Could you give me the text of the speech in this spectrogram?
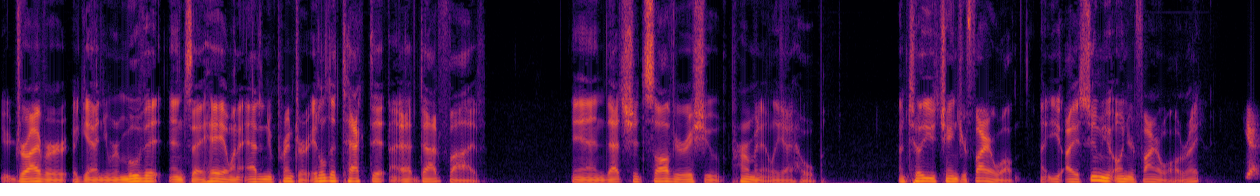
your driver again, you remove it and say, "Hey, I want to add a new printer." It'll detect it at dot 5 and that should solve your issue permanently, I hope. Until you change your firewall. Uh, I assume you own your firewall, right? Yes,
